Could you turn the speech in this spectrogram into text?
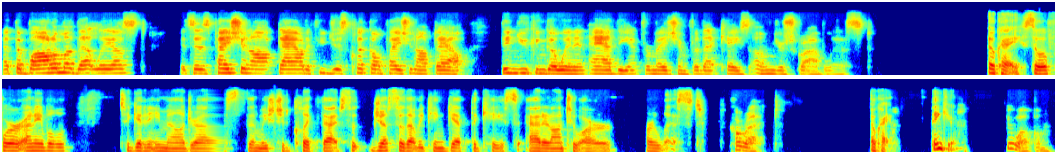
At the bottom of that list, it says patient opt out. If you just click on patient opt out, then you can go in and add the information for that case on your scribe list. Okay, so if we're unable to get an email address, then we should click that so, just so that we can get the case added onto our our list. Correct. Okay, thank you. You're welcome.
